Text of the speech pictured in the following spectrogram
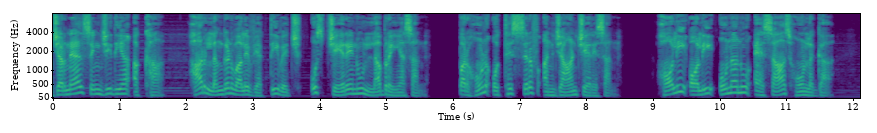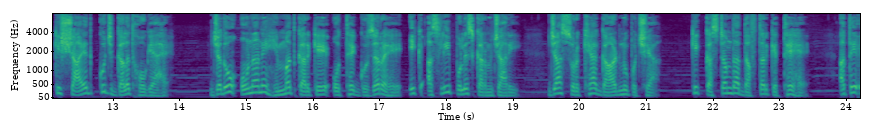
ਜਰਨੈਲ ਸਿੰਘ ਜੀ ਦੀਆਂ ਅੱਖਾਂ ਹਰ ਲੰਘਣ ਵਾਲੇ ਵਿਅਕਤੀ ਵਿੱਚ ਉਸ ਚਿਹਰੇ ਨੂੰ ਲੱਭ ਰਹੀਆਂ ਸਨ। ਪਰ ਹੁਣ ਉੱਥੇ ਸਿਰਫ ਅਣਜਾਣ ਚਿਹਰੇ ਸਨ। ਹੌਲੀ-ਹੌਲੀ ਉਹਨਾਂ ਨੂੰ ਅਹਿਸਾਸ ਹੋਣ ਲੱਗਾ ਕਿ ਸ਼ਾਇਦ ਕੁਝ ਗਲਤ ਹੋ ਗਿਆ ਹੈ। ਜਦੋਂ ਉਹਨਾਂ ਨੇ ਹਿੰਮਤ ਕਰਕੇ ਉੱਥੇ ਗੁਜ਼ਰ ਰਹੇ, ਇੱਕ ਅਸਲੀ ਪੁਲਿਸ ਕਰਮਚਾਰੀ ਜਾਂ ਸੁਰੱਖਿਆ ਗਾਰਡ ਨੂੰ ਪੁੱਛਿਆ ਕਿ ਕਸਟਮ ਦਾ ਦਫ਼ਤਰ ਕਿੱਥੇ ਹੈ ਅਤੇ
